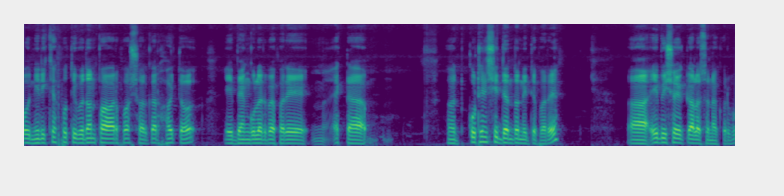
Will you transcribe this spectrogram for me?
ওই নিরীক্ষার প্রতিবেদন পাওয়ার পর সরকার হয়তো এই ব্যাংকগুলোর ব্যাপারে একটা কঠিন সিদ্ধান্ত নিতে পারে। এই বিষয়ে একটু আলোচনা করব।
